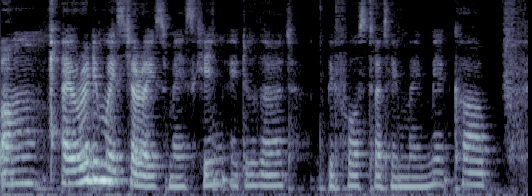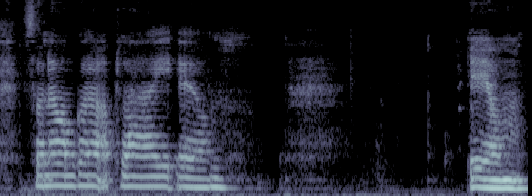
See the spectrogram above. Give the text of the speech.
um i already moisturized my skin. I do that before starting my makeup. So now i'm gonna apply um a, um,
